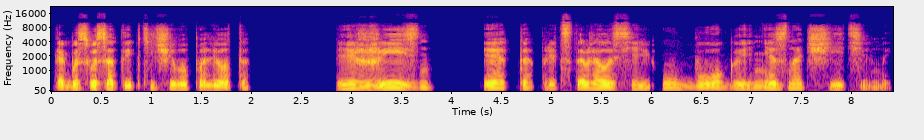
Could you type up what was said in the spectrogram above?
как бы с высоты птичьего полета, и жизнь эта представлялась ей убогой, незначительной,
